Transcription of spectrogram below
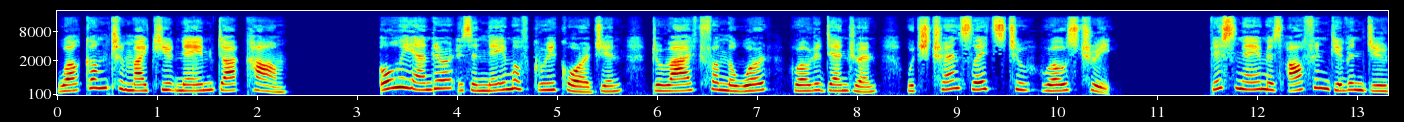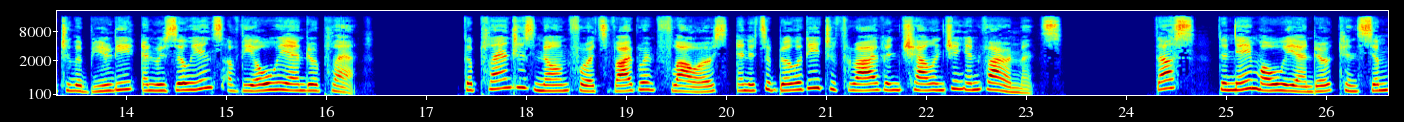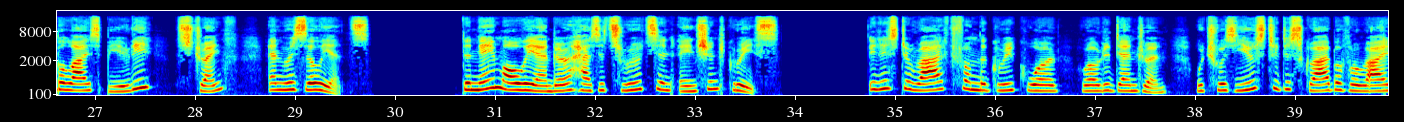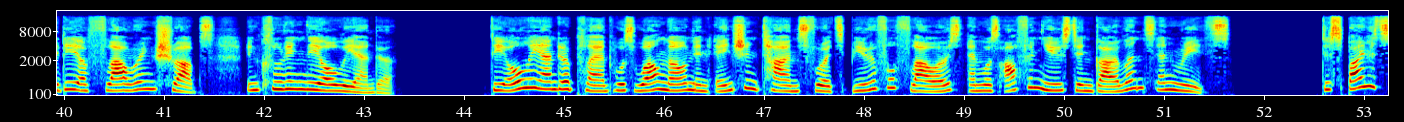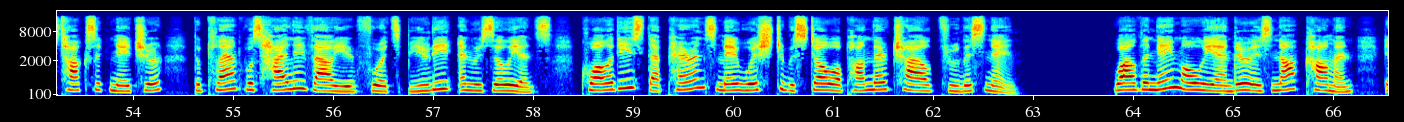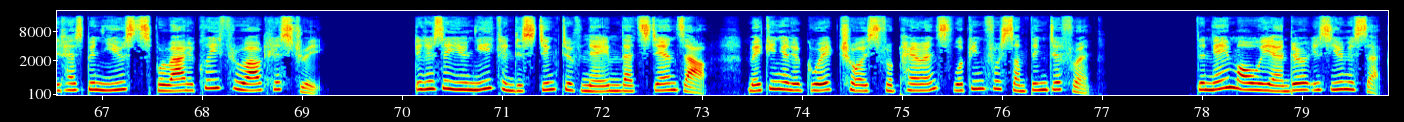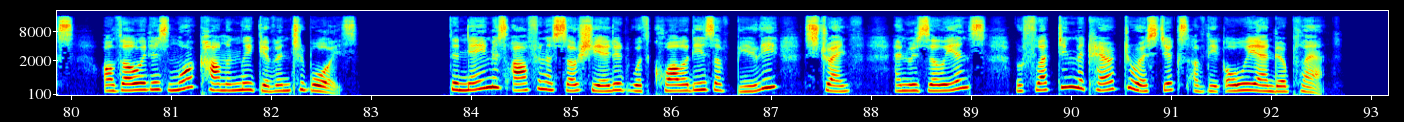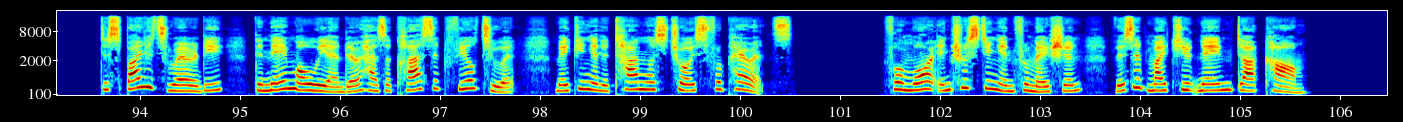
Welcome to mycutename.com. Oleander is a name of Greek origin, derived from the word rhododendron, which translates to rose tree. This name is often given due to the beauty and resilience of the oleander plant. The plant is known for its vibrant flowers and its ability to thrive in challenging environments. Thus, the name oleander can symbolize beauty, strength, and resilience. The name oleander has its roots in ancient Greece. It is derived from the Greek word rhododendron, which was used to describe a variety of flowering shrubs, including the oleander. The oleander plant was well known in ancient times for its beautiful flowers and was often used in garlands and wreaths. Despite its toxic nature, the plant was highly valued for its beauty and resilience, qualities that parents may wish to bestow upon their child through this name. While the name oleander is not common, it has been used sporadically throughout history. It is a unique and distinctive name that stands out, making it a great choice for parents looking for something different. The name oleander is unisex, although it is more commonly given to boys. The name is often associated with qualities of beauty, strength, and resilience, reflecting the characteristics of the oleander plant. Despite its rarity, the name oleander has a classic feel to it, making it a timeless choice for parents. For more interesting information, visit mycutename.com.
